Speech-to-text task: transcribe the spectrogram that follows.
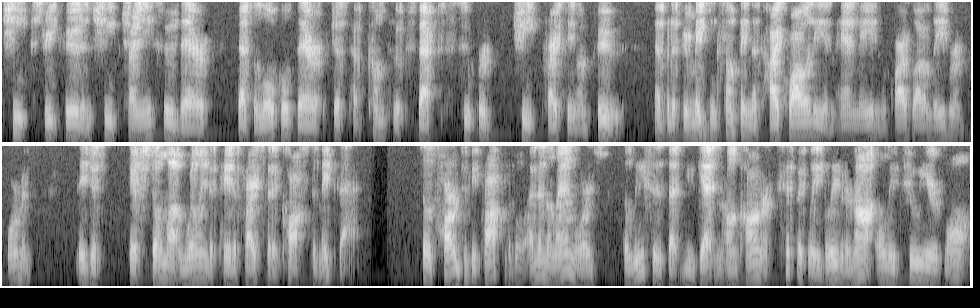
cheap street food and cheap Chinese food there that the locals there just have come to expect super cheap pricing on food. And, but if you're making something that's high quality and handmade and requires a lot of labor and performance, they just they're still not willing to pay the price that it costs to make that. So it's hard to be profitable. And then the landlords, the leases that you get in Hong Kong are typically, believe it or not, only two years long.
